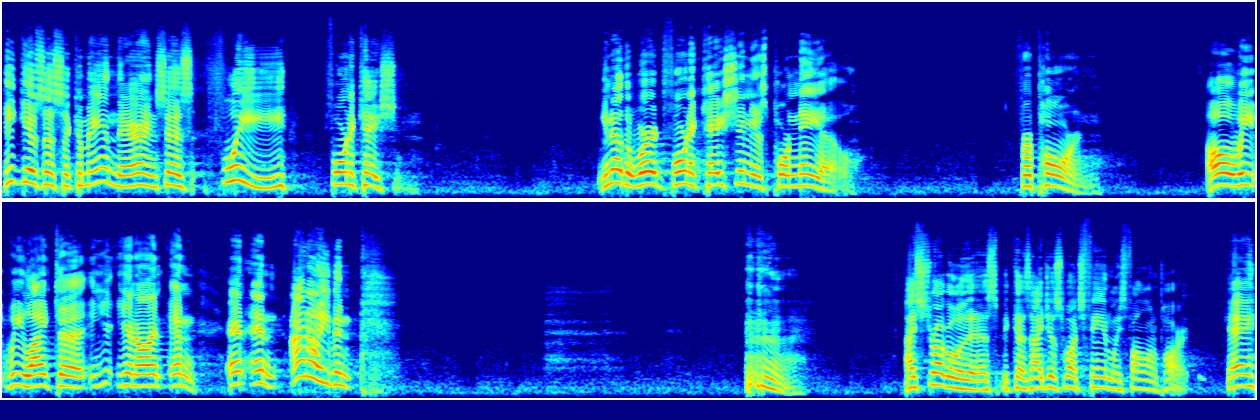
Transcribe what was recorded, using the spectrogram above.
he gives us a command there and says, flee fornication. You know, the word fornication is porneo for porn. Oh, we, we like to, you know, and, and, and, and I don't even, I struggle with this because I just watch families falling apart, okay?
